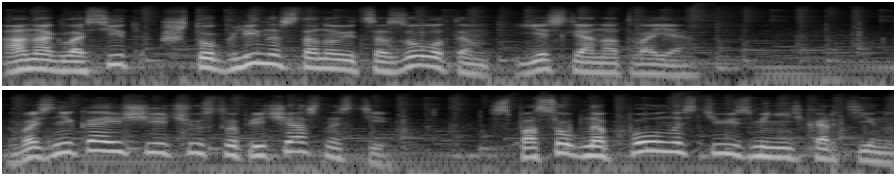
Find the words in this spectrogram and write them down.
она гласит, что глина становится золотом, если она твоя. Возникающее чувство причастности способно полностью изменить картину.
